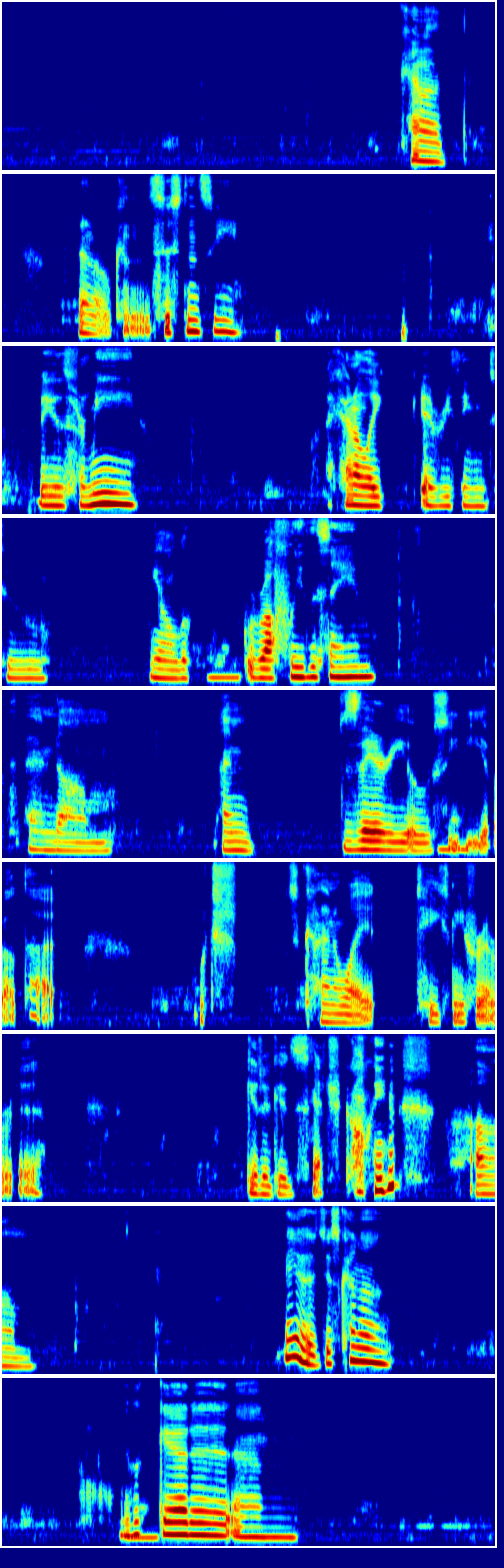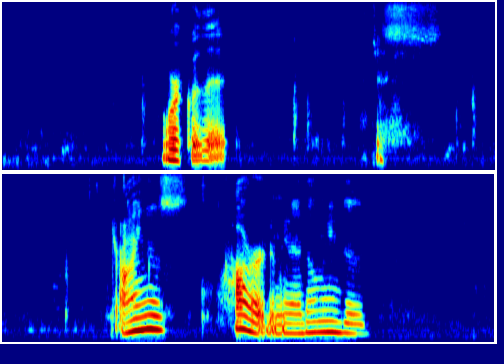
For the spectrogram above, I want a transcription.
kind of, I don't know, consistency. Because for me, I kind of like everything to, you know, look roughly the same. And, um, I'm very OCD about that, which is kind of why it takes me forever to get a good sketch going. Um, yeah, just kind of you look at it and work with it. Just drawing is hard. I mean, I don't mean to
